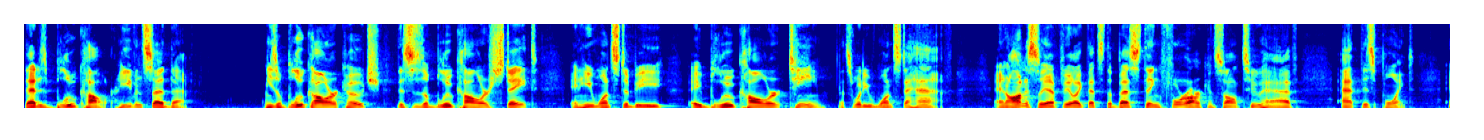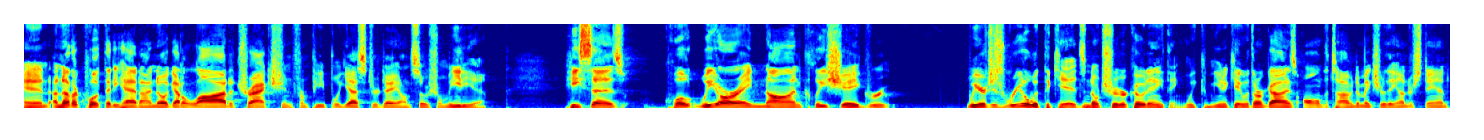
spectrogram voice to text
that is blue collar. He even said that. He's a blue collar coach. This is a blue collar state, and he wants to be a blue collar team. That's what he wants to have. And honestly, I feel like that's the best thing for Arkansas to have at this point. And another quote that he had, I know I got a lot of traction from people yesterday on social media. He says, quote, we are a non-cliche group. We are just real with the kids and don't sugarcoat anything. We communicate with our guys all the time to make sure they understand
